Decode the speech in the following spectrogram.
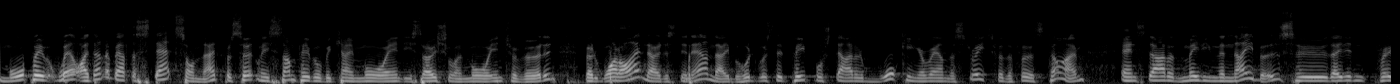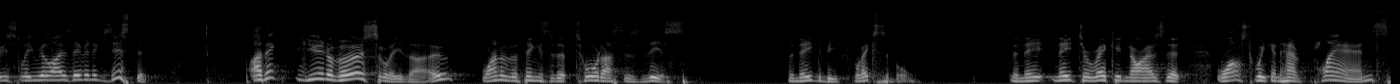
More people, well, I don't know about the stats on that, but certainly some people became more antisocial and more introverted. But what I noticed in our neighbourhood was that people started walking around the streets for the first time and started meeting the neighbours who they didn't previously realise even existed. I think universally, though, one of the things that it taught us is this the need to be flexible, to need, need to recognise that whilst we can have plans,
